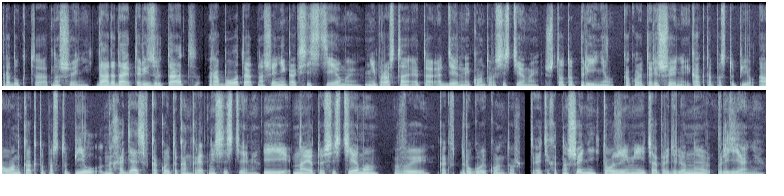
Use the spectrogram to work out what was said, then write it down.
продукт отношений. Да-да-да, это результат работы отношений как системы. Не просто это отдельный контур системы, что-то принял, какое-то решение и как-то поступил, а он как-то поступил, находясь в какой-то конкретной системе. И на эту систему вы, как в другой контур этих отношений, тоже имеете определенное влияние.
